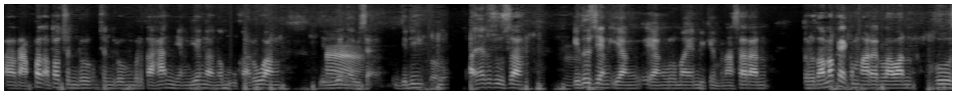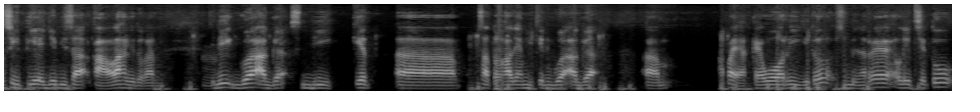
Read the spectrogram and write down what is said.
uh, rapat atau cenderung cenderung bertahan yang dia nggak ngebuka ruang. Jadi ah. dia nggak bisa. Jadi tanya tuh susah. Hmm. Itu sih yang yang yang lumayan bikin penasaran. Terutama kayak kemarin lawan Hull City aja bisa kalah gitu kan. Hmm. Jadi gue agak sedikit uh, satu hal yang bikin gue agak um, apa ya kayak worry gitu. Sebenarnya Leeds itu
